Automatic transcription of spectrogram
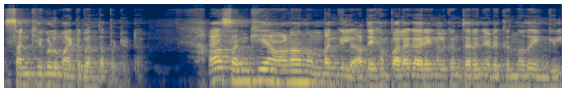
സംഖ്യകളുമായിട്ട് ബന്ധപ്പെട്ടിട്ട്. ആ സംഖ്യ ആണെന്നുണ്ടെങ്കിൽ അദ്ദേഹം പല കാര്യങ്ങൾക്കും തിരഞ്ഞെടുക്കുന്നത് എങ്കിൽ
